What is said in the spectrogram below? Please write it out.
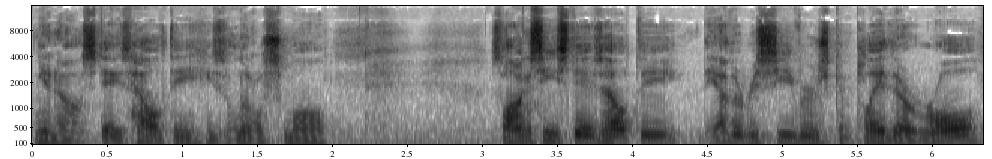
you know, stays healthy, he's a little small. As long as he stays healthy, the other receivers can play their role.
